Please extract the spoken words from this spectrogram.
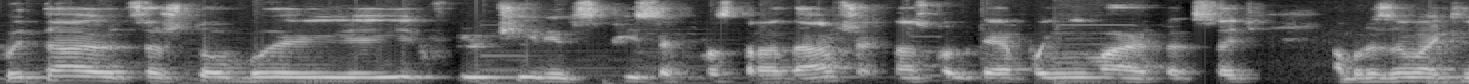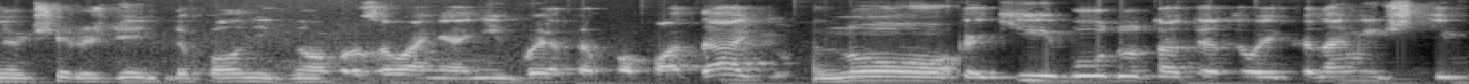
пытаются, чтобы их включили в список пострадавших. Насколько я понимаю, так сказать, образовательные учреждения дополнительного образования, они в это попадают. Но какие будут от этого экономические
